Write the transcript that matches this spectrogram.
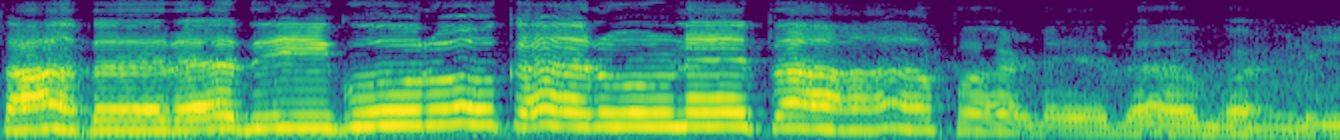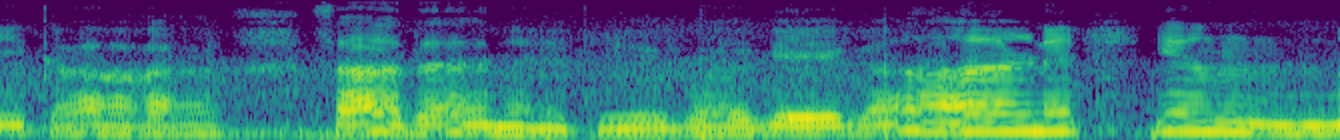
ಸಾದರದಿ ಗುರು ಕರುಣೆ ತಾ ಪಡೆದ ಬಳಿಕ ಸಾಧನಕ್ಕೆ ಬಗೆಗಾಣೆ ಎನ್ನಬಹುದೇ.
